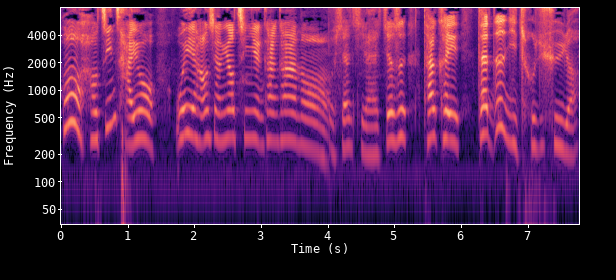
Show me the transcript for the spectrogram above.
哦，好精彩哦！我也好想要亲眼看看哦！我想起来，就是他可以他自己出去了。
